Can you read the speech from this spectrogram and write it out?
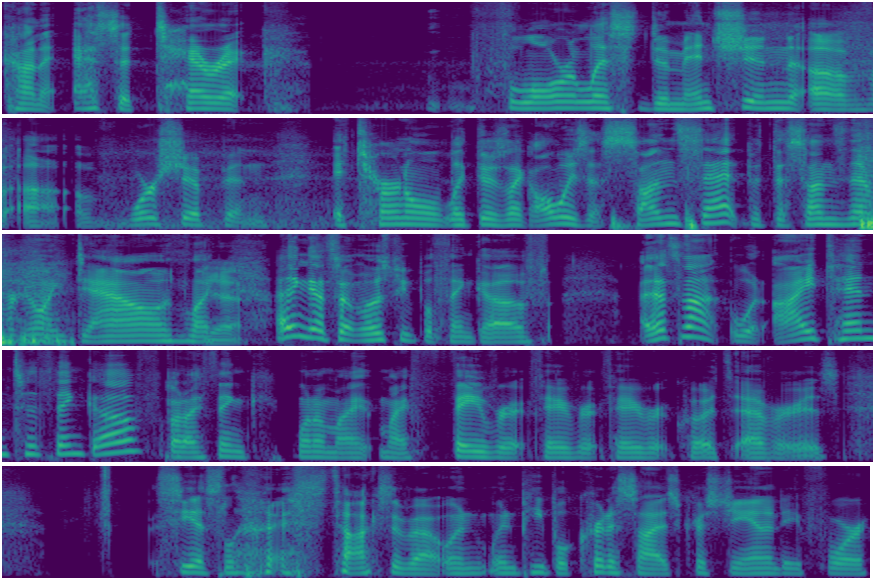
kind of esoteric floorless dimension of, uh, of worship and eternal like there's like always a sunset but the sun's never going down. Like yeah. i think that's what most people think of that's not what I tend to think of, but I think one of my, my favorite, favorite, favorite quotes ever is C.S. Lewis talks about when, when people criticize Christianity for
